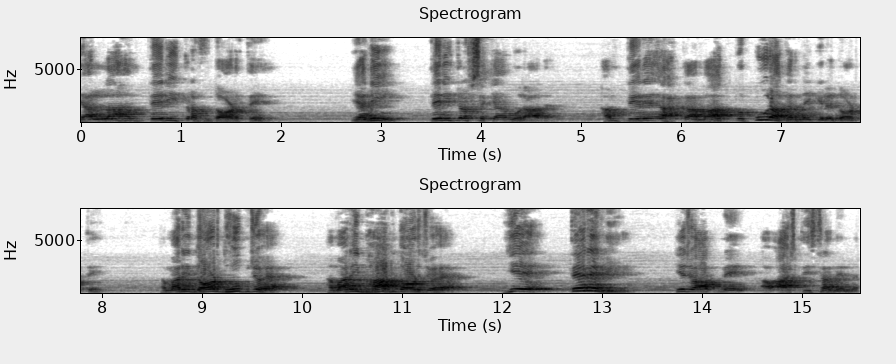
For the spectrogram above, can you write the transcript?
یا اللہ ہم تیری طرف دوڑتے ہیں۔ یعنی تیری طرف سے کیا مراد ہے؟ ہم تیرے احکامات کو پورا کرنے کے لیے دوڑتے ہیں۔ ہماری دوڑ دھوپ جو ہے، ہماری بھاگ دوڑ جو ہے، یہ تیرے لیے یہ جو آپ نے آج تیسرا دن ہے،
